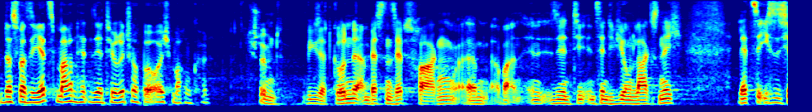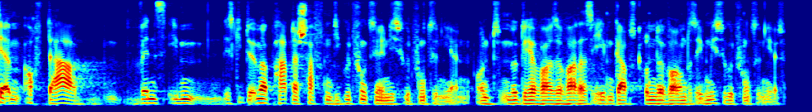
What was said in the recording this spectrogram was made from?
Und das, was sie jetzt machen, hätten sie ja theoretisch auch bei euch machen können. Stimmt. Wie gesagt, Gründe am besten selbst fragen, ähm, aber in Incentivierung lag es nicht. Letztlich ist es ja auch da, wenn es eben, es gibt ja immer Partnerschaften, die gut funktionieren, nicht so gut funktionieren. Und möglicherweise war das eben, gab es Gründe, warum das eben nicht so gut funktioniert.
